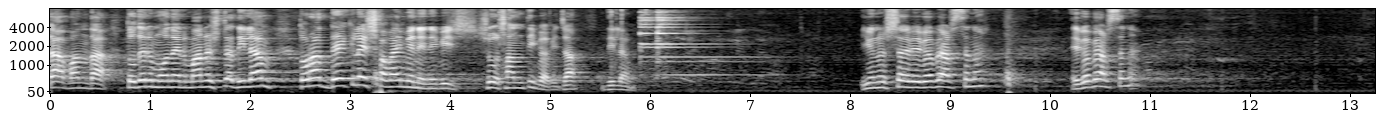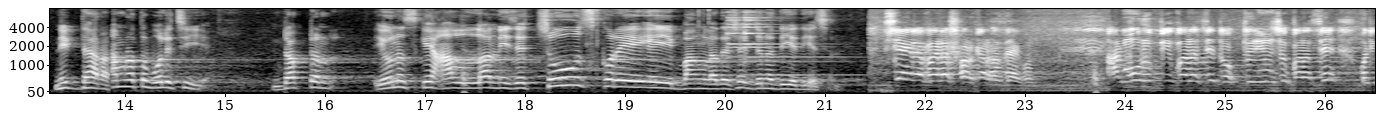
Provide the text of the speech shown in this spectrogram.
যা বান্দা, তোদের মনের মানুষটা দিলাম, তোরা দেখলে সবাই মেনে নিবি সুশান্তি পাবি, যা দিলাম। ইউনুস সাহেব এভাবে আসছে না? এভাবে আসছে না? নির্ধারণ আমরা তো বলেছি ডক্টর ইউনুসকে আল্লাহ নিজে চুজ করে এই বাংলাদেশের জন্য দিয়ে দিয়েছেন। চ্যাংরা সরকার হতে এখন। আর মুরব্বী বানাচ্ছে ডক্টর ইউনুসক বানাচ্ছে ওটি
